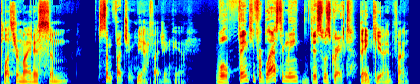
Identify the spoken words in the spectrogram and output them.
plus or minus some, Some fudging. yeah, fudging. Yeah. Well, thank you for blasting me. This was great. Thank you. I had fun.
